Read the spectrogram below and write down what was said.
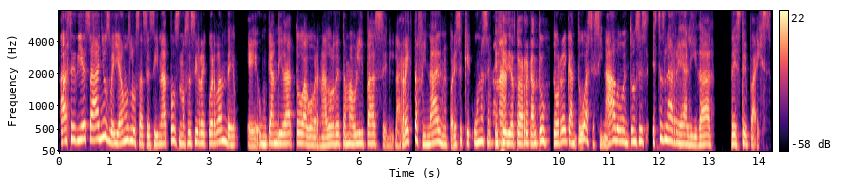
hace 10 años veíamos los asesinatos, no sé si recuerdan, de eh, un candidato a gobernador de Tamaulipas, la recta final, me parece que una semana. Egidio Torre Cantú. Torre Cantú asesinado. Entonces, esta es la realidad de este país.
